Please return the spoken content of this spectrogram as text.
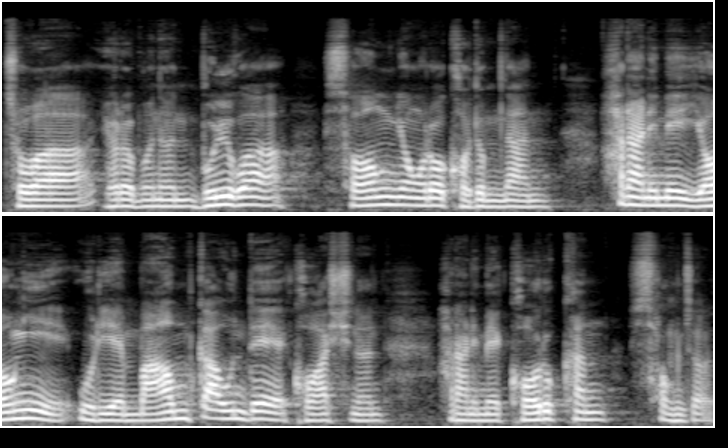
저와 여러분은 물과 성령으로 거듭난 하나님의 영이 우리의 마음 가운데 거하시는 하나님의 거룩한 성전,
